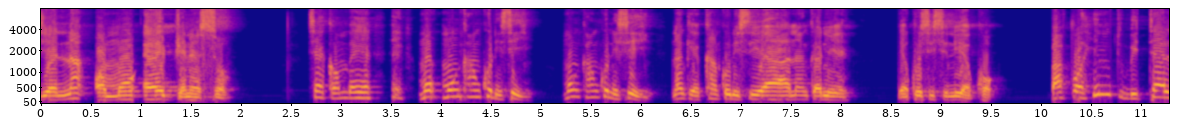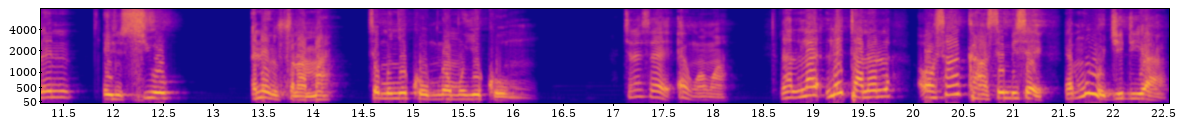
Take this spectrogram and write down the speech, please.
deɛ na ɔmo ɛredwene so. Sɛ ɔmo bɛyɛ "Hey, mo monka nkɔ ne sei monka nkɔ ne sei na nka yɛka nkɔ ne sei a na nka neɛ yɛkɔ sisi ne yɛkɔ. But for him to be telling nsuo ne mframa sɛ monyɛ komm na ɔmoyɛ komm kyerɛ sɛ ɛnwanwa na later no ɔsan ka asɛm bi sɛ ɛmo wɔ gyidi a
